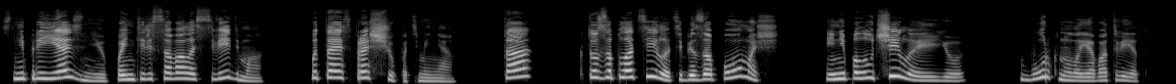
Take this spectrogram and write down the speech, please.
С неприязнью поинтересовалась ведьма, пытаясь прощупать меня. «Та, кто заплатила тебе за помощь и не получила ее?» Буркнула я в ответ.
